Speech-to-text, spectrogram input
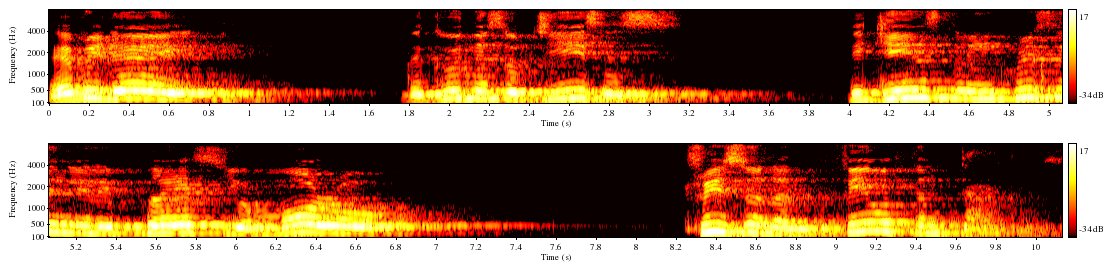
Every day, the goodness of Jesus begins to increasingly replace your moral treason and filth and darkness.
